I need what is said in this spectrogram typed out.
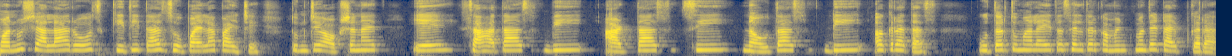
मनुष्याला रोज किती तास झोपायला पाहिजे? तुमचे ऑप्शन आहेत ए सहा तास बी आठ तास सी नऊ तास डी अकरा तास. उत्तर तुम्हाला येत असेल तर कमेंटमध्ये टाईप करा.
